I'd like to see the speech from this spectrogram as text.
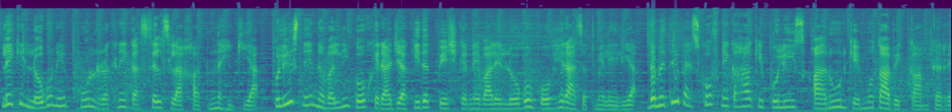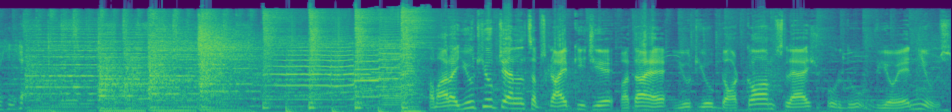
لیکن لوگوں نے پھول رکھنے کا سلسلہ ختم نہیں کیا۔ پولیس نے نولنی کو خراج عقیدت پیش کرنے والے لوگوں کو حراست میں لے لیا۔ دمتری پیسکوف نے کہا کہ پولیس قانون کے مطابق کام کر رہی ہے۔ ہمارا یوٹیوب چینل سبسکرائب کیجیے پتا ہے YouTube dot com slash Urdu VO A news.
